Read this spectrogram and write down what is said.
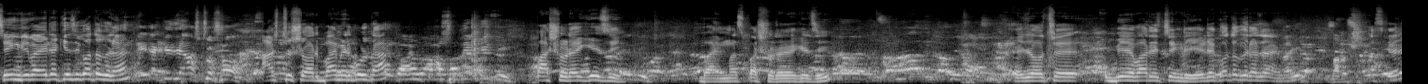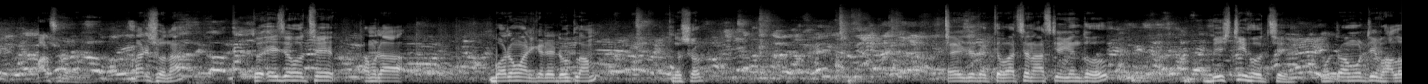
চিংড়ি ভাই এটা কেজি কত করে? আটশোশো। আর বাইমের পোলটা পাঁচশো টাকা কেজি। বাইম মাছ পাঁচশো টাকা কেজি। এই যে হচ্ছে বিয়ে বাড়ির চিংড়ি এটা কত করে যায় ভাই? আজকে? বারোশো টাকা। বারোশো না? তো এই যে হচ্ছে আমরা বড় মার্কেটে ঢুকলাম দর্শক। এই যে দেখতে পাচ্ছেন আজকে কিন্তু বৃষ্টি হচ্ছে। মোটামুটি ভালো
